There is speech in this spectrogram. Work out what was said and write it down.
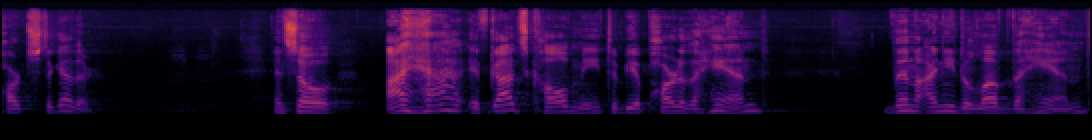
parts together. And so I have, if God's called me to be a part of the hand, then I need to love the hand.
